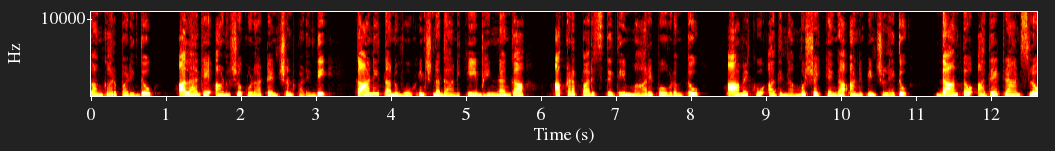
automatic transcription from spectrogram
కంగారు పడిందో అలాగే అనుష కూడా టెన్షన్ పడింది. కాని తను ఊహించిన దానికి భిన్నంగా అక్కడ పరిస్థితి మారిపోవడంతో ఆమెకు అది నమ్మశక్యంగా అనిపించలేదు. దాంతో అదే ట్రాన్స్లో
